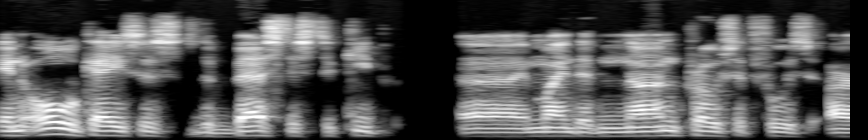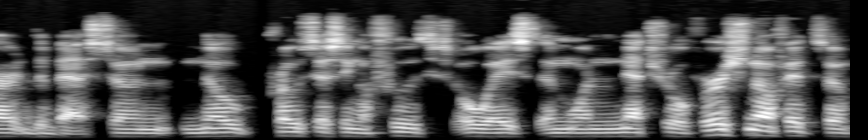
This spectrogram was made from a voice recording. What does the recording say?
in all cases, the best is to keep uh, in mind that non-processed foods are the best. So no processing of foods is always a more natural version of it. So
